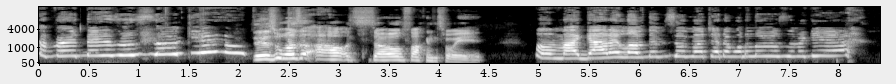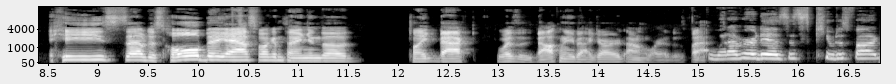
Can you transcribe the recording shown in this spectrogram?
The birthday. This was so cute. This was oh, so fucking sweet. Oh my god, I love them so much. I don't want to lose them again. He set up this whole big ass fucking thing in the like back. What is it? Balcony, backyard? I don't know where it is, but Whatever it is, it's cute as fuck.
